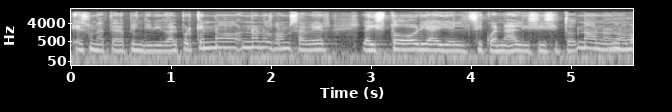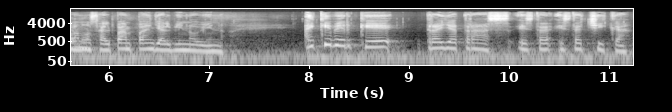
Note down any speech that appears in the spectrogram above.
es una terapia individual, porque no, no nos vamos a ver la historia y el psicoanálisis y todo. No, no, no, vamos al pan, pan y al vino, vino. Hay que ver qué trae atrás esta, esta chica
